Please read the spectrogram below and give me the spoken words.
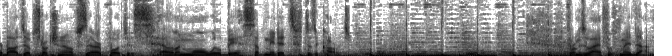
about the obstruction of the reporters. 11 more will be submitted to the court. From the life of Maidan.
